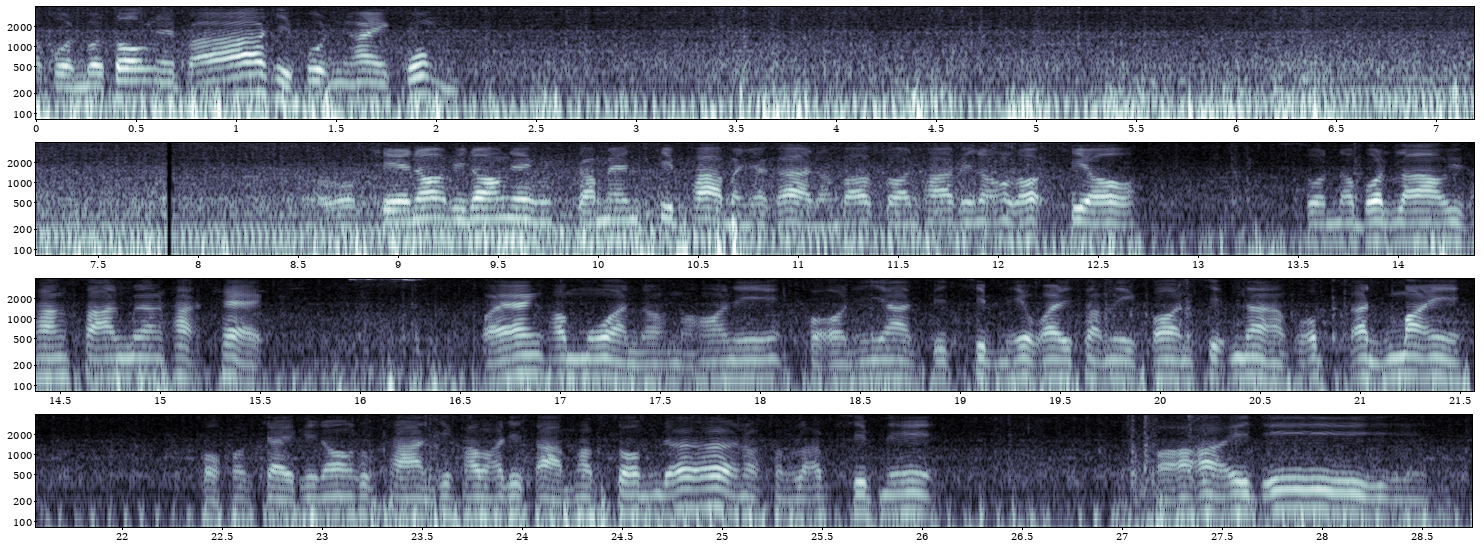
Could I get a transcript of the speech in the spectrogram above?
ฝนบ่ตกเนี่ยป้าขี้ฝุ่นไงคุ้มเคน้องพี่น้องเนี่ยกำแมนคลิปภาพบรรยากาศของเราสอนพาพี่น้องเลาะเที่ยวสนอบทลาวอยู่ทางซานเมืองท่าแขก แขวงขมวนเนาะมาฮอนี้ขออนุญาตปิดคลิปนี้ไว้สำหรับนี้ก่อนคลิปหน้าพบกันใหม่ขอขอบใจพี่น้องทุกท่านที่เข้ามาติดตามรับชมเด้อเนาะสำหรับคลิปนี้สบายดี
